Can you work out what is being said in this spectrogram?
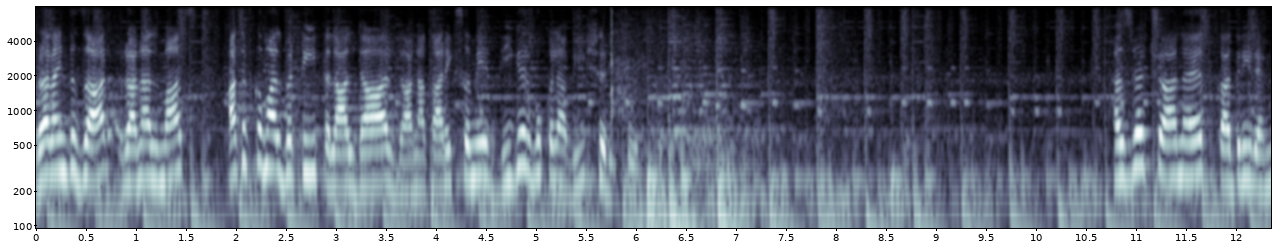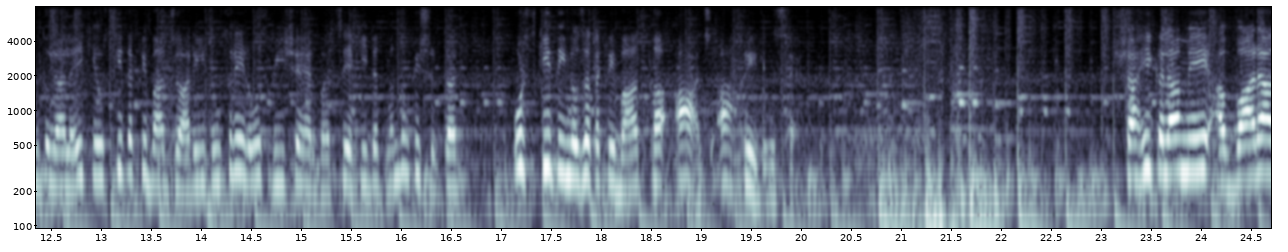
राना इंतज़ार राना अलमास आतिफ कमाल भट्टी तलाल डार राना तारिक समेत दीगर वकला भी शरीक हुए। हज़रत शाह नायत कादरी रहमत की उसकी तकरीबा जारी, दूसरे रोज भी शहर भर से अकीदतमंदों की शिरकत, उर्स की तीन रोजा तकरीबा का आज आखिरी रोज है। शाही कला में अवारा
